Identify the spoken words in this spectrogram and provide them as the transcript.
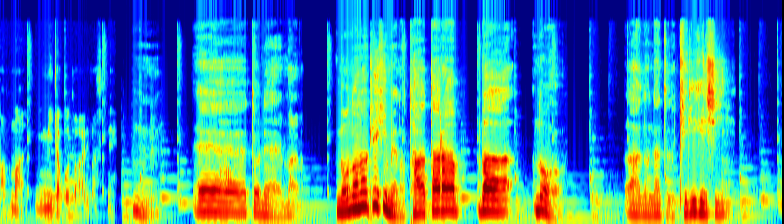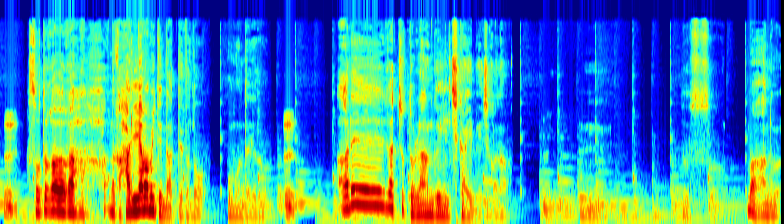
あまあ、見たことはありますね。うん、えっ、とね、まあ、もののけ姫のタタラバの、あの、なんていうの、切り岸うん。外側がはなんか針山みたいになってたと思うんだけど、うんあれがちょっと乱杭に近いイメージかな。うんうん。そうそう。まあ、あの、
